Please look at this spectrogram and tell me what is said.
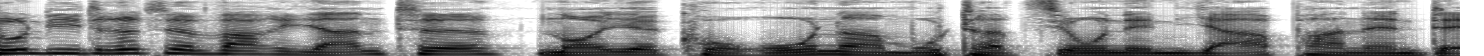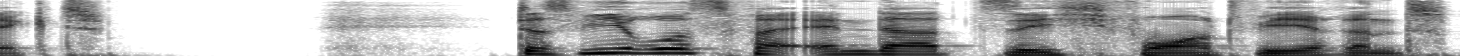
Schon die dritte Variante neue Corona-Mutation in Japan entdeckt. Das Virus verändert sich fortwährend.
